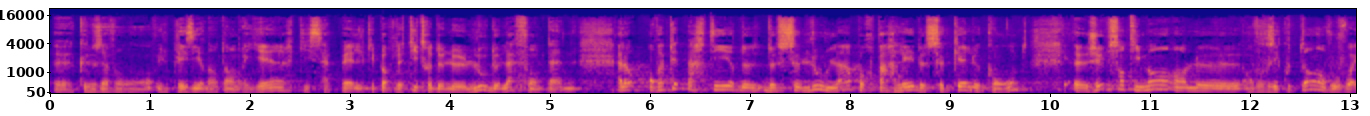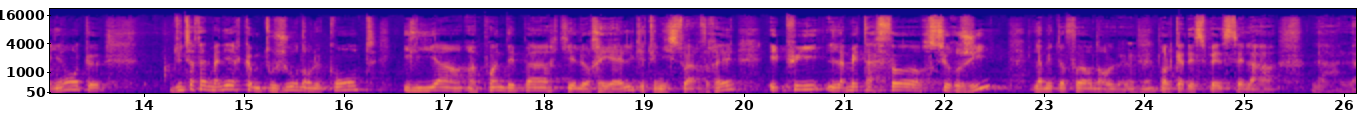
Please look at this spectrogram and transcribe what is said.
que nous avons eu le plaisir d'entendre hier, qui s'appelle, qui porte le titre de Le loup de la fontaine. Alors, on va peut-être partir de, de ce loup-là pour parler de de ce qu'est le conte. Euh, j'ai eu le sentiment, en, le, en vous écoutant, en vous voyant, que d'une certaine manière, comme toujours dans le conte, il y a un point de départ qui est le réel, qui est une histoire vraie, et puis la métaphore surgit. La métaphore dans le, mm-hmm. dans le cas d'espèce, c'est la, la, la,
